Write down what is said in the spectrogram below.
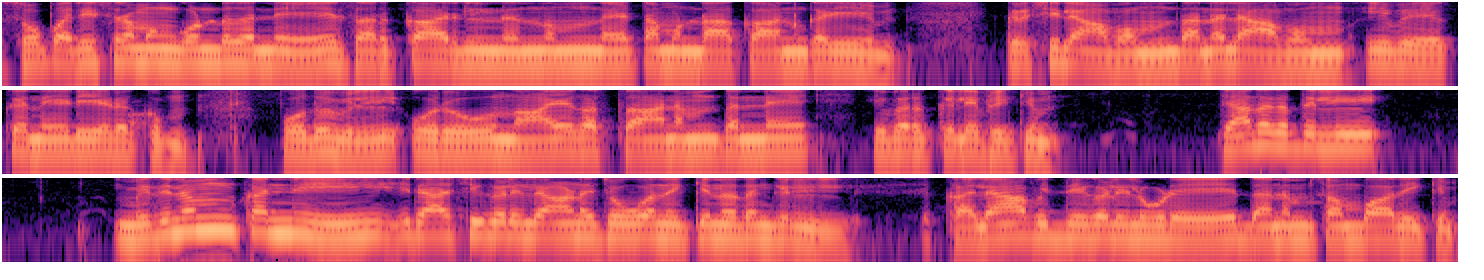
സ്വപരിശ്രമം കൊണ്ട് തന്നെ സർക്കാരിൽ നിന്നും നേട്ടമുണ്ടാക്കാൻ കഴിയും. കൃഷിലാഭം ധനലാഭം ഇവയൊക്കെ നേടിയെടുക്കും. പൊതുവിൽ ഒരു നായകസ്ഥാനം തന്നെ ഇവർക്ക് ലഭിക്കും. ജാതകത്തിൽ മിഥുനം കന്നി രാശികളിലാണ് ചൊവ്വ നിൽക്കുന്നതെങ്കിൽ കലാവിദ്യകളിലൂടെ ധനം സമ്പാദിക്കും.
